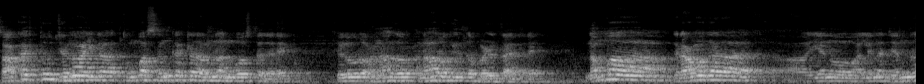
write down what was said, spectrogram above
ಸಾಕಷ್ಟು ಜನ ಈಗ ತುಂಬ ಸಂಕಷ್ಟವನ್ನು ಅನುಭವಿಸ್ತಾ ಇದ್ದಾರೆ. ಕೆಲವರು ಅನಾರೋ ಅನಾರೋಗ್ಯದಿಂದ ಬಳಲ್ತಾ ಇದ್ದಾರೆ. ನಮ್ಮ ಗ್ರಾಮದ ಏನು ಅಲ್ಲಿನ ಜನರ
